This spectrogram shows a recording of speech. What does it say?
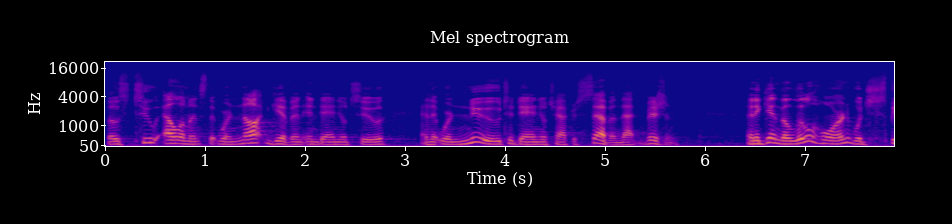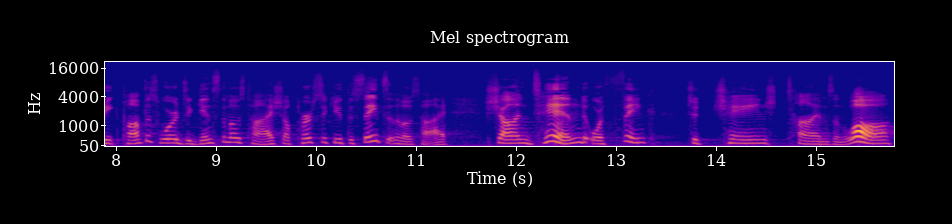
Those two elements that were not given in Daniel 2 and that were new to Daniel chapter 7, that vision. And again, the little horn would speak pompous words against the Most High, shall persecute the saints of the Most High, shall intend or think to change times and law.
